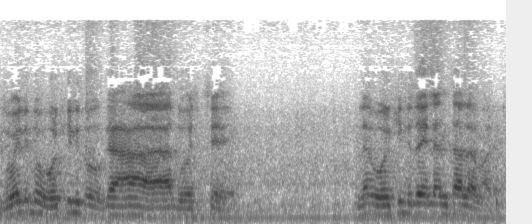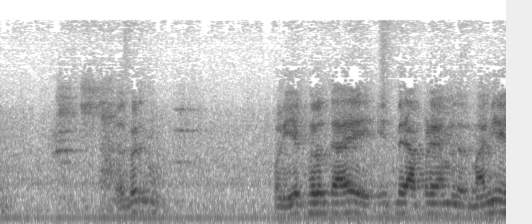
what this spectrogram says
જોઈ લીધું, ઓળખી લીધું કે હા આ દોષ છે. એટલે ઓળખી લીધો એટલે ચાલે અમારે. પણ એક ફરજ થાય એટલે આપણે એમ માનીએ,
